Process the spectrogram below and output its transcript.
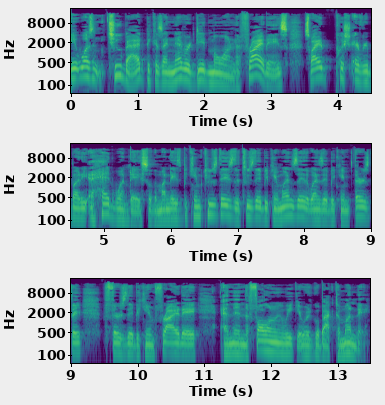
it wasn't too bad because I never did mow on the Fridays. So I'd push everybody ahead one day. So the Mondays became Tuesdays, the Tuesday became Wednesday, the Wednesday became Thursday, the Thursday became Friday, and then the following week it would go back to Monday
